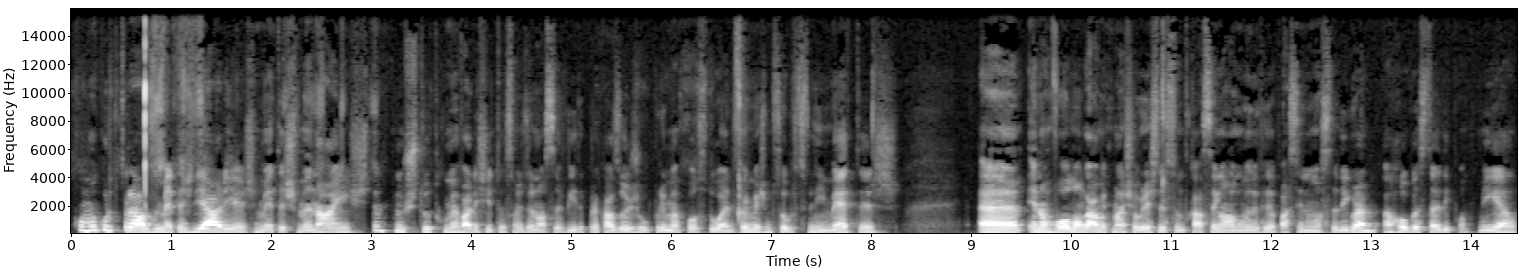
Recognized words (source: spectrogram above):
como a curto prazo, metas diárias, metas semanais, tanto no estudo como em várias situações da nossa vida. Por acaso, hoje o primeiro post do ano foi mesmo sobre definir metas. Uh, eu não vou alongar muito mais sobre este assunto, caso tenham alguma dúvida, passem no meu Studygram, arroba study.miguel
